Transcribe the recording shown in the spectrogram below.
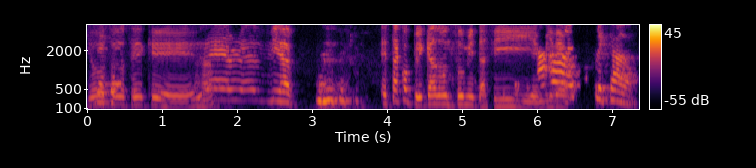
Yo ¿De qué? solo sé que. Ajá. eh, mira, está complicado un summit así en Ajá, video. es complicado.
